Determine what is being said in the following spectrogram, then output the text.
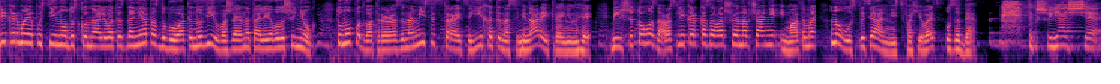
Лікар має постійно удосконалювати знання та здобувати нові, вважає Наталія Волошенюк. Тому по два-три рази на місяць старається їхати на семінари і тренінги. Більше того, зараз лікарка завершує навчання і матиме нову спеціальність фахівець УЗД. Так що я ще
